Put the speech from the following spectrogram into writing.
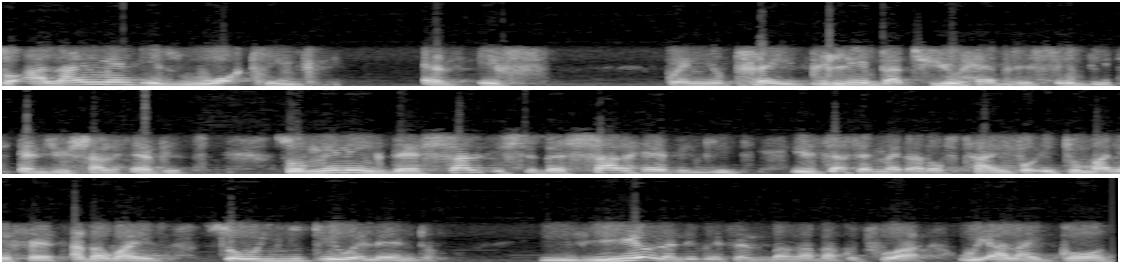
So alignment is walking as if when you pray, believe that you have received it and you shall have it. So meaning the shall the shall having it is just a matter of time for it to manifest. Otherwise, so inikiwe lento. Yiyo lento kwesenza bangaba kuthiwa we are like God.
